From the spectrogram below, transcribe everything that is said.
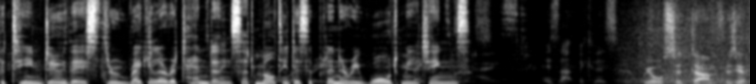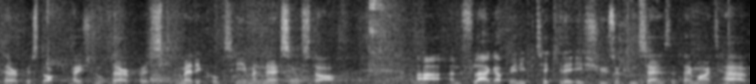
The team do this through regular attendance at multidisciplinary ward meetings. We all sit down, physiotherapist, occupational therapist, medical team and nursing staff, uh, and flag up any particular issues or concerns that they might have.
